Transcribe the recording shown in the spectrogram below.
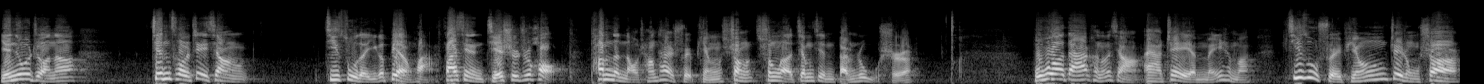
研究者呢，监测了这项激素的一个变化，发现节食之后，他们的脑常态水平上升了将近百分之五十。不过大家可能想，哎呀，这也没什么，激素水平这种事儿，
